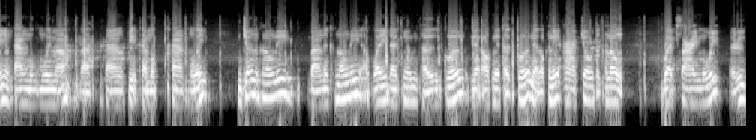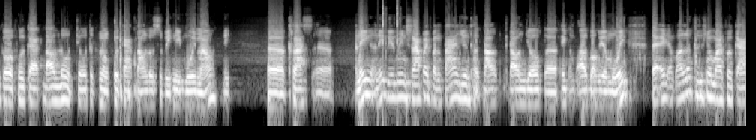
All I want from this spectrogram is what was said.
នេះខ្ញុំតាំងមុខមួយមកបាទតាំងពាក្យថាមុខខាតមួយអញ្ចឹងនៅក្នុងនេះបាទនៅក្នុងនេះអ្វីដែលខ្ញុំត្រូវធ្វើអ្នកនរគ្នាត្រូវធ្វើអ្នកនរគ្នាអាចចូលទៅក្នុង website មួយឬក៏ធ្វើការ download ចូលទៅក្នុងធ្វើការ download service នេះមួយមកនេះ class អានេះអានេះវាមានស្រាប់ហើយប៉ុន្តែយើងត្រូវ down down យក XML របស់វាមួយតែ XML ហ្នឹងគឺខ្ញុំបានធ្វើការ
